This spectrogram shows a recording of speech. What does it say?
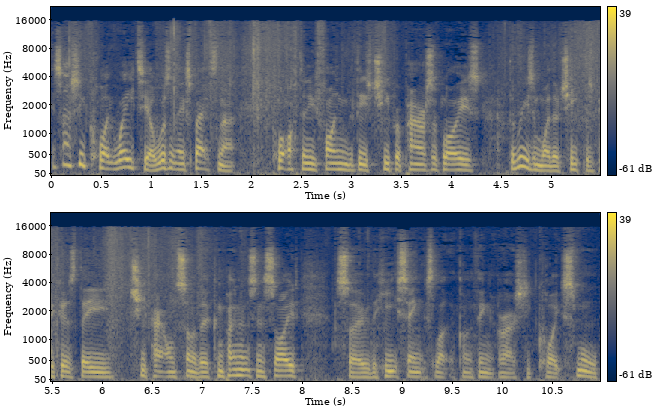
it's actually quite weighty. I wasn't expecting that. Quite often you find with these cheaper power supplies, the reason why they're cheap is because they cheap out on some of the components inside. So the heat sinks, like that kind of thing, are actually quite small.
